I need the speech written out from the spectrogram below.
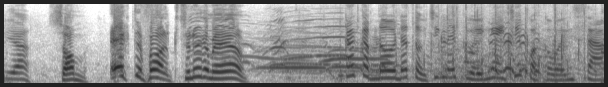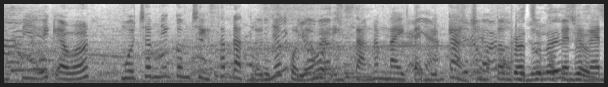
jer som ægtefolk. Tillykke med jer. Các cặp đôi đã tổ chức lễ cưới ngay trước quả cầu ánh sáng PX Airport, một trong những công trình sắp đặt lớn nhất của lễ hội ánh sáng năm nay tại bến cảng trung tâm thủ đô Copenhagen.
